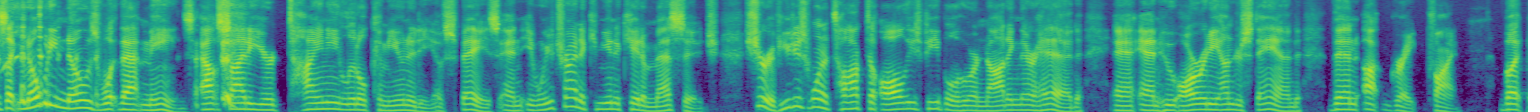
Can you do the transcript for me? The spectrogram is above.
It's like nobody knows what that means outside of your tiny little community of space. And when you're trying to communicate a message, sure, if you just want to talk to all these people who are nodding their head and, and who already understand, then uh, great, fine. But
